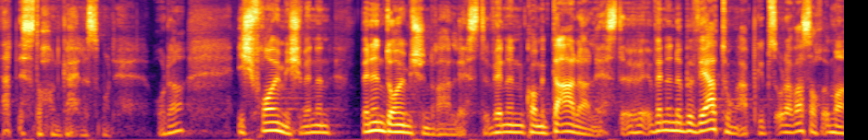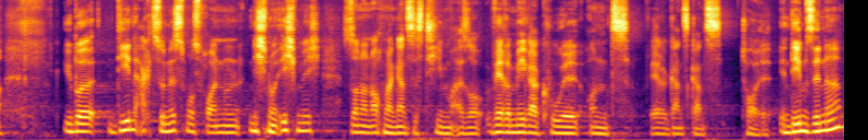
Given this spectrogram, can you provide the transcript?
Das ist doch ein geiles Modell, oder? Ich freue mich, wenn ein wenn ein Däumchen dran lässt, wenn einen Kommentar da lässt, äh, wenn du eine Bewertung abgibst oder was auch immer. Über den Aktionismus freuen nicht nur ich mich, sondern auch mein ganzes Team. Also wäre mega cool und wäre ganz, ganz toll. In dem Sinne,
